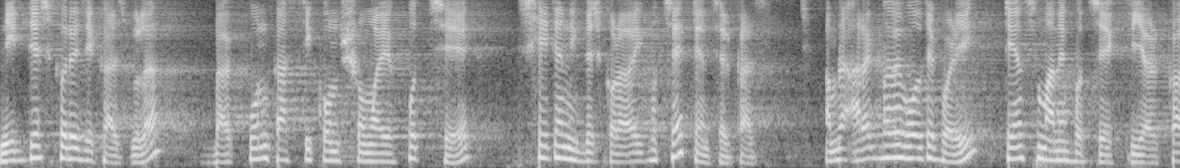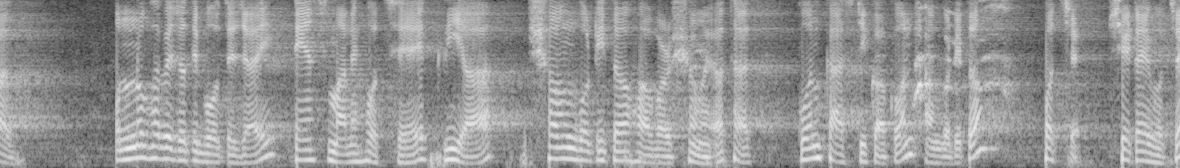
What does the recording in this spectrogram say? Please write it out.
নির্দেশ করে যে কাজগুলা বা কোন কাজটি কোন সময়ে হচ্ছে, সেটা নির্দেশ করাই হচ্ছে টেন্সের কাজ। আমরা আরেকভাবে বলতে পারি টেন্স মানে হচ্ছে ক্রিয়ার কাল অন্যভাবে যদি বলতে যাই টেন্স মানে হচ্ছে ক্রিয়া সংগঠিত হবার সময়, অর্থাৎ কোন কাজটি কখন সংগঠিত হচ্ছে, সেটাই হচ্ছে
